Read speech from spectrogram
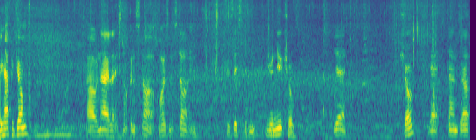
You happy, John? Oh no, look, it's not going to start. Why isn't it starting? Because this isn't. You're in neutral. Yeah, Sure? yeah, it stands up.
